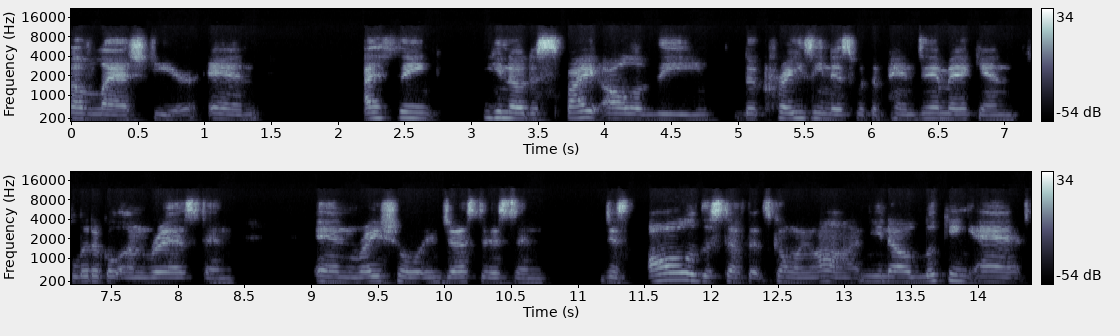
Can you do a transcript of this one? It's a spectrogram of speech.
of last year. And I think, you know, despite all of the the craziness with the pandemic and political unrest and and racial injustice and just all of the stuff that's going on, you know, looking at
